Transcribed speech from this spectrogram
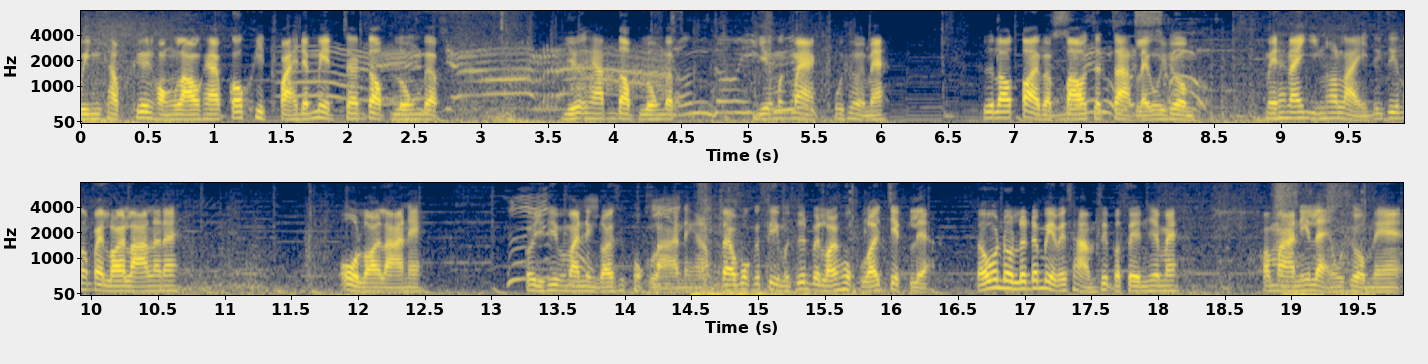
วินขับเคลื่อนของเราครับ ก็ขิดไปดาเมจจะดรอปลงแบบเยอะครับดรอปลงแบบเยอะมากๆคุณผู้ชมเห็นไหมคือเราต่อยแบบเบาจัดๆเลยคุณผู้ชม ไม่ทันได้ยิงเท่าไหร่ จริงๆ ต้องไปร้อยล้านแล้วนะ โอ้ร้อยล้านน่ก็อยู่ที่ประมาณ 116 ล้านนะครับ แต่ปกติมันขึ้นไป 106 107เลยแต่ว่าโดนลดดาเมจไป 30%ใช่ไหม ประมาณนี้แหละคุณผู้ชมนะฮะ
